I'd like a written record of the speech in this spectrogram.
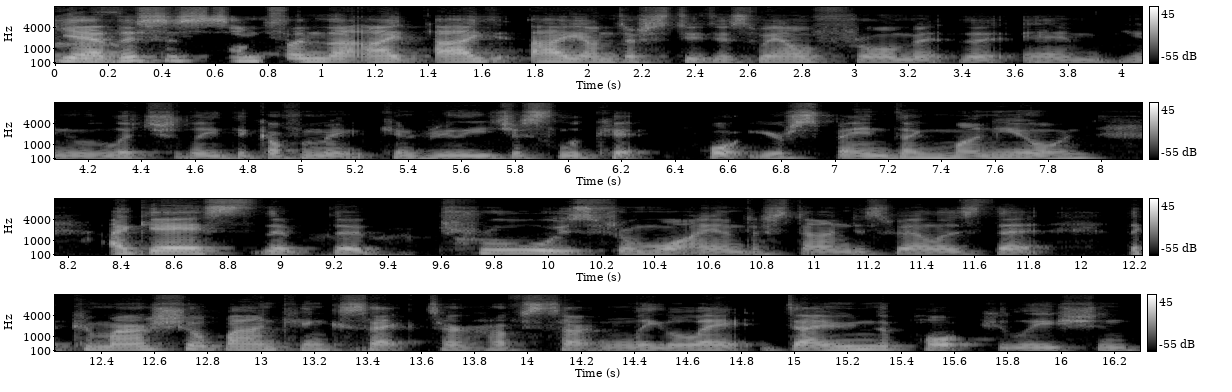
Yeah, um, this is something that I, I I understood as well from it that um, you know literally the government can really just look at what you're spending money on. I guess the the pros from what I understand as well is that the commercial banking sector have certainly let down the population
